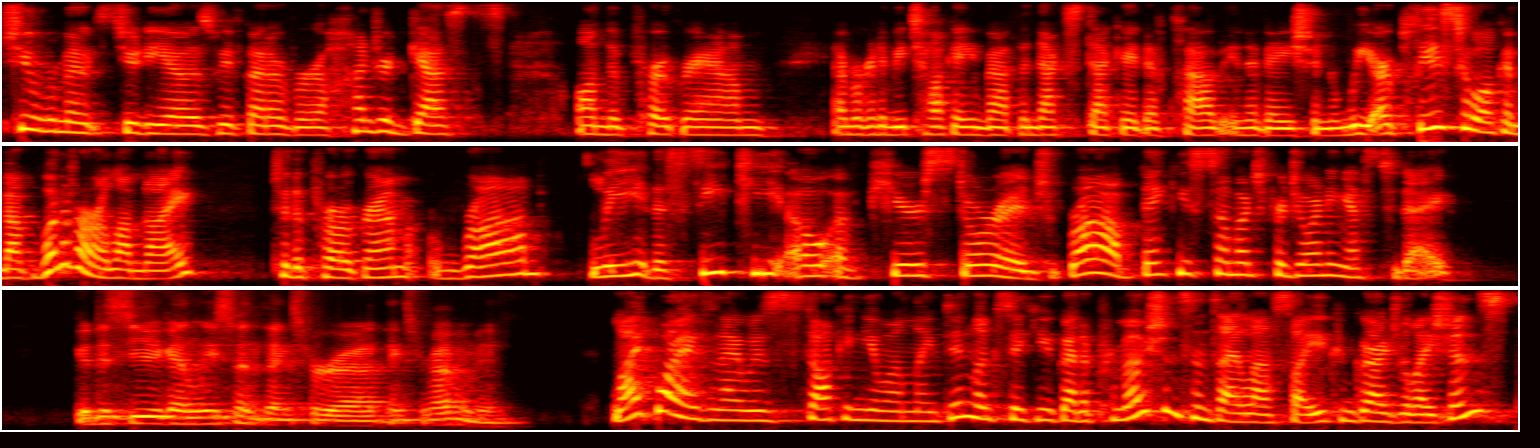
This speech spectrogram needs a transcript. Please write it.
two remote studios. We've got over 100 guests on the program, and we're going to be talking about the next decade of cloud innovation. We are pleased to welcome back one of our alumni to the program, Rob Lee, the CTO of Pure Storage. Rob, thank you so much for joining us today. Good to see you again, Lisa, and thanks for uh, thanks for having me. Likewise, and I was stalking you on LinkedIn. Looks like you got a promotion since I last saw you. Congratulations.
